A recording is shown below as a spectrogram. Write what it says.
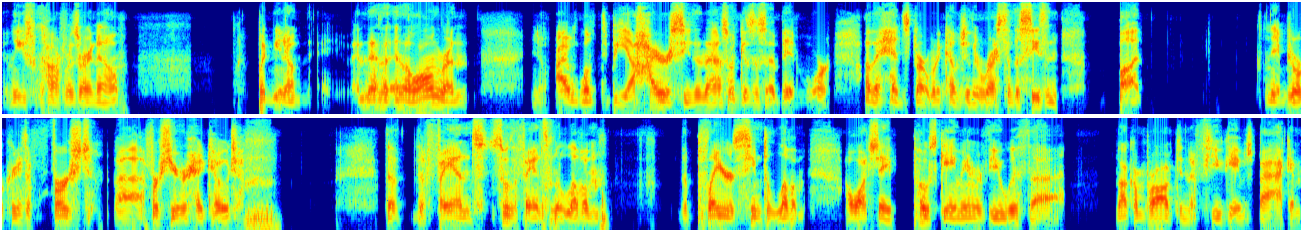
in the Eastern Conference right now. But you know, in the, in the long run, you know, I would love to be a higher seed than that, so it gives us a bit more of a head start when it comes to the rest of the season. But Nate Bjorkgren is a first uh, first year head coach. The the fans, some of the fans seem to love him. The players seem to love him. I watched a post game interview with uh, Malcolm Brogdon a few games back, and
